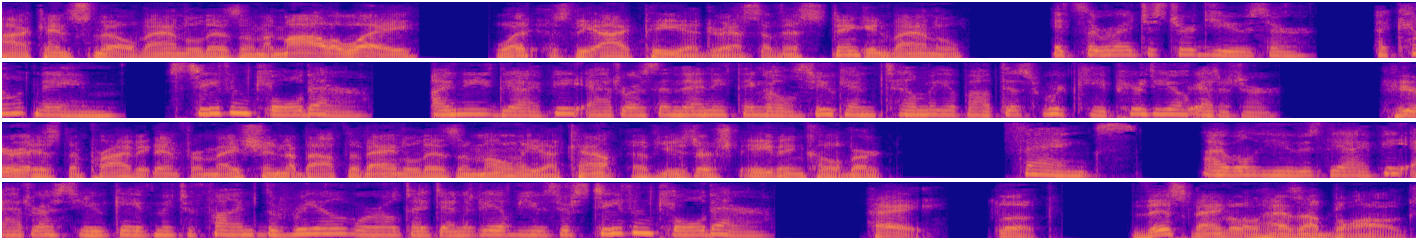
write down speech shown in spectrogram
I can smell vandalism a mile away. What is the IP address of this stinking vandal? It's a registered user. Account name, Stephen Colbert. I need the IP address and anything else you can tell me about this Wikipedia editor. Here is the private information about the vandalism-only account of user Stephen Colbert. Thanks. I will use the IP address you gave me to find the real-world identity of user Stephen Colbert. Hey, look. This vandal has a blog.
